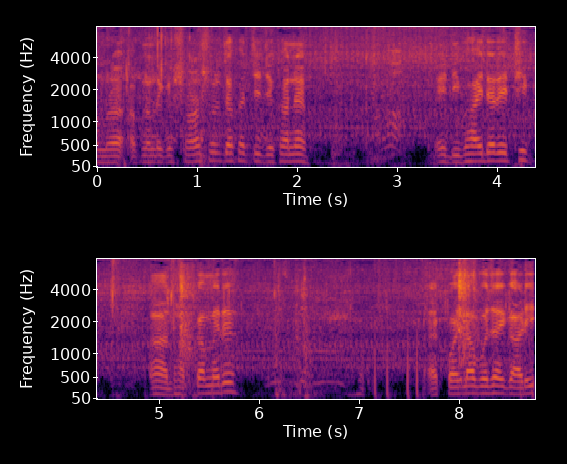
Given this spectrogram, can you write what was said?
আমরা আপনাদেরকে সরাসরি দেখাচ্ছি যেখানে এই ডিভাইডারে ঠিক ধাক্কা মেরে এক কয়লা বোঝাই গাড়ি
